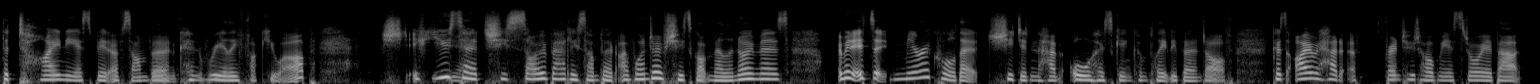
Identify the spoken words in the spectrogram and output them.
the tiniest bit of sunburn can really fuck you up. If you Yeah. said she's so badly sunburned, I wonder if she's got melanomas. I mean, it's a miracle that she didn't have all her skin completely burned off. Because I had a friend who told me a story about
